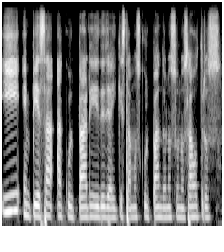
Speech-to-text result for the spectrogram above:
Y empieza a culpar y desde ahí que estamos culpándonos unos a otros.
